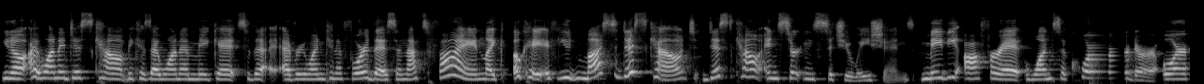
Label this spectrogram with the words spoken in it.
you know, I want a discount because I want to make it so that everyone can afford this. And that's fine. Like, okay, if you must discount, discount in certain situations. Maybe offer it once a quarter or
